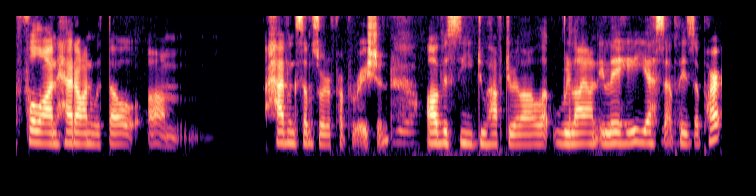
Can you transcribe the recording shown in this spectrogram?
full on head on without um having some sort of preparation. Obviously, you do have to rely, rely on ilahi. Yes, that plays a part.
